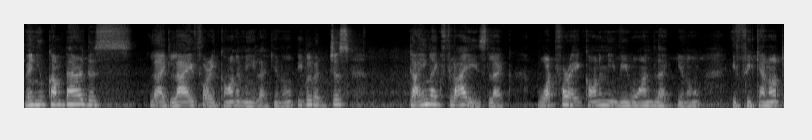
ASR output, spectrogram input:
when you compare this like life or economy like you know people were just dying like flies like what for economy we want like you know if we cannot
